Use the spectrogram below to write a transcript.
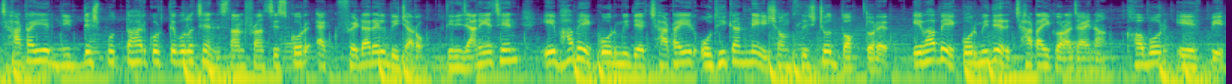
ছাঁটাইয়ের নির্দেশ প্রত্যাহার করতে বলেছেন সান ফ্রান্সিসকোর এক ফেডারেল বিচারক। তিনি জানিয়েছেন, এভাবে কর্মীদের ছাঁটাইয়ের অধিকার নেই সংশ্লিষ্ট দপ্তরের এভাবে কর্মীদের ছাঁটাই করা যায় না। খবর এএফপির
